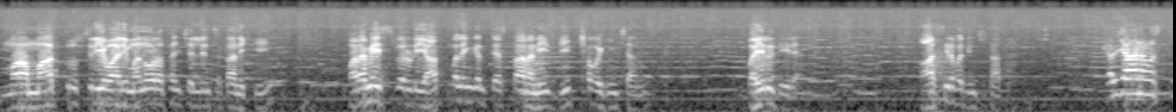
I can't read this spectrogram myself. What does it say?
మా మాతృశ్రీ వారి మనోరథం చెల్లించటానికి పరమేశ్వరుడి ఆత్మలింగం తెస్తానని దీక్ష వహించాను. బయలుదేరా. ఆశీర్వదించు తాత. కళ్యాణమస్తు. ఉమ్,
